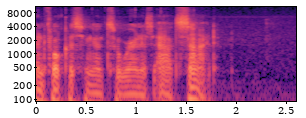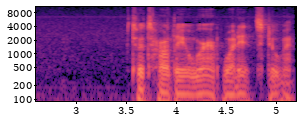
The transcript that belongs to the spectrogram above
And focusing its awareness outside. So it's hardly aware of what it's doing.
